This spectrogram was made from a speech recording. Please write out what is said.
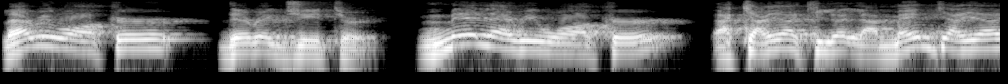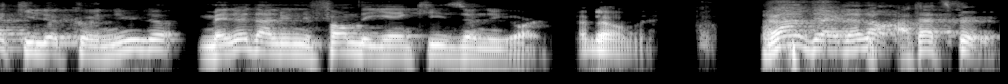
Larry Walker, Derek Jeter. Mais Larry Walker, la carrière qu'il a, la même carrière qu'il a connue, mais là dans l'uniforme des Yankees de New York. Ah non, mais... Prends, non, non, attends un petit peu.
